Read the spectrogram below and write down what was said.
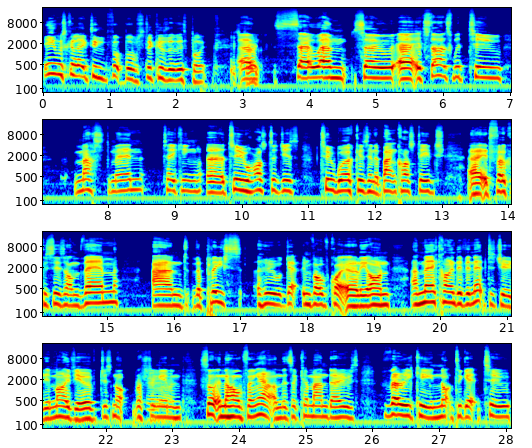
he was collecting football stickers at this point. It's Um, true. so, um, so uh, it starts with two masked men taking uh, two hostages, two workers in a bank hostage. Uh, it focuses on them and the police who get involved quite early on, and their kind of ineptitude, in my view, of just not rushing in and sorting the whole thing out. And there's a commander who's very keen not to get too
